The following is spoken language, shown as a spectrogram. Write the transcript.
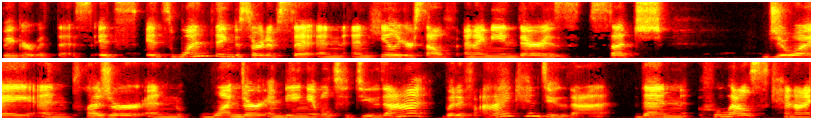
bigger with this? It's it's one thing to sort of sit and and heal yourself. And i mean there is such joy and pleasure and wonder in being able to do that. But if i can do that then who else can i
